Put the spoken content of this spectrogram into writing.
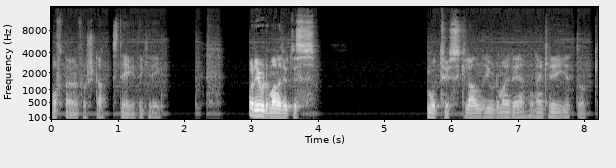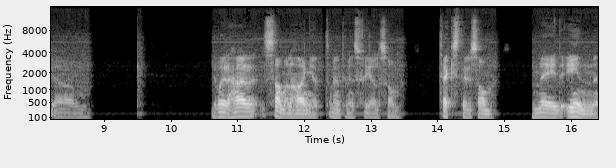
ofta det första steget i krig. Och det gjorde man naturligtvis mot Tyskland gjorde man ju det i det här kriget och um, det var i det här sammanhanget, om jag inte minns fel, som texter som Made in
